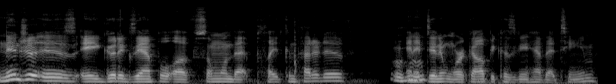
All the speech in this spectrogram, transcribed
Ninja is a good example of someone that played competitive and Mhm. it didn't work out because he didn't have that team.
